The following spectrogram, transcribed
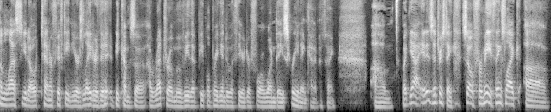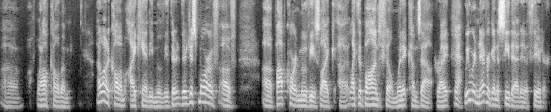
unless you know 10 or 15 years later that it becomes a, a retro movie that people bring into a theater for a one day screening kind of a thing um, but yeah it is interesting so for me things like uh, uh, what i'll call them I don't want to call them eye candy movie. They're they're just more of of uh, popcorn movies like uh, like the Bond film when it comes out. Right? Yeah. We were never going to see that in a theater.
